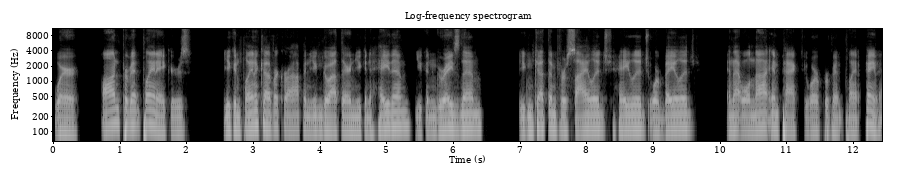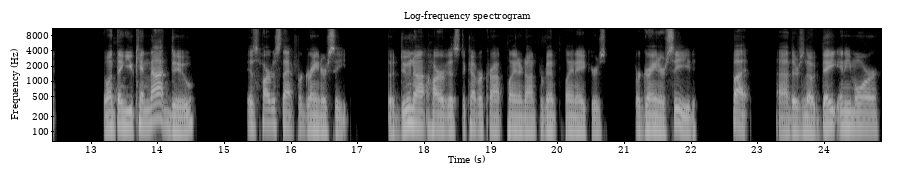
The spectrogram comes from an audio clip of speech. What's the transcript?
where on prevent plant acres, you can plant a cover crop and you can go out there and you can hay them, you can graze them, you can cut them for silage, haylage, or baleage, and that will not impact your prevent plant payment. The one thing you cannot do is harvest that for grain or seed. So do not harvest a cover crop planted on prevent plant acres for grain or seed, but uh, there's no date anymore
